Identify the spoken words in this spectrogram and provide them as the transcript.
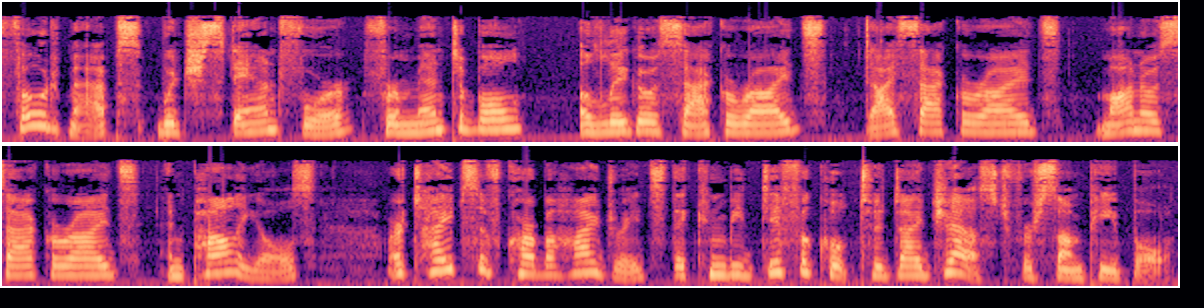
FODMAPs, which stand for fermentable oligosaccharides, disaccharides, monosaccharides, and polyols, are types of carbohydrates that can be difficult to digest for some people.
